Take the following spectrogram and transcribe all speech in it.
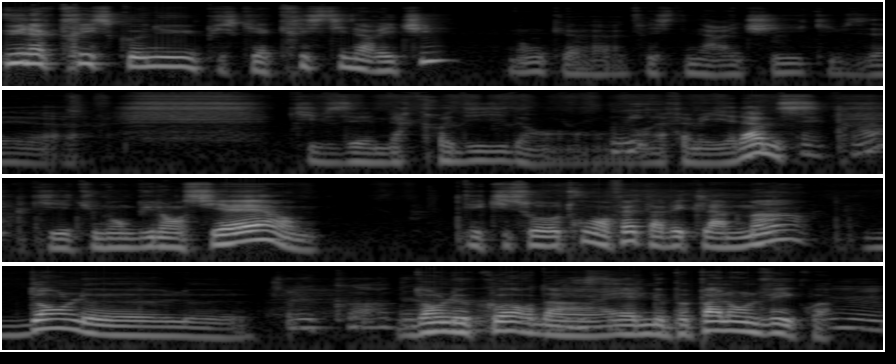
une actrice connue puisqu'il y a Christina Ricci, donc euh, Christina Ricci qui faisait euh, qui faisait mercredi dans, dans La famille Adams, qui est une ambulancière et qui se retrouve en fait avec la main dans le, dans le corps d'un elle ne peut pas l'enlever quoi. Mm.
